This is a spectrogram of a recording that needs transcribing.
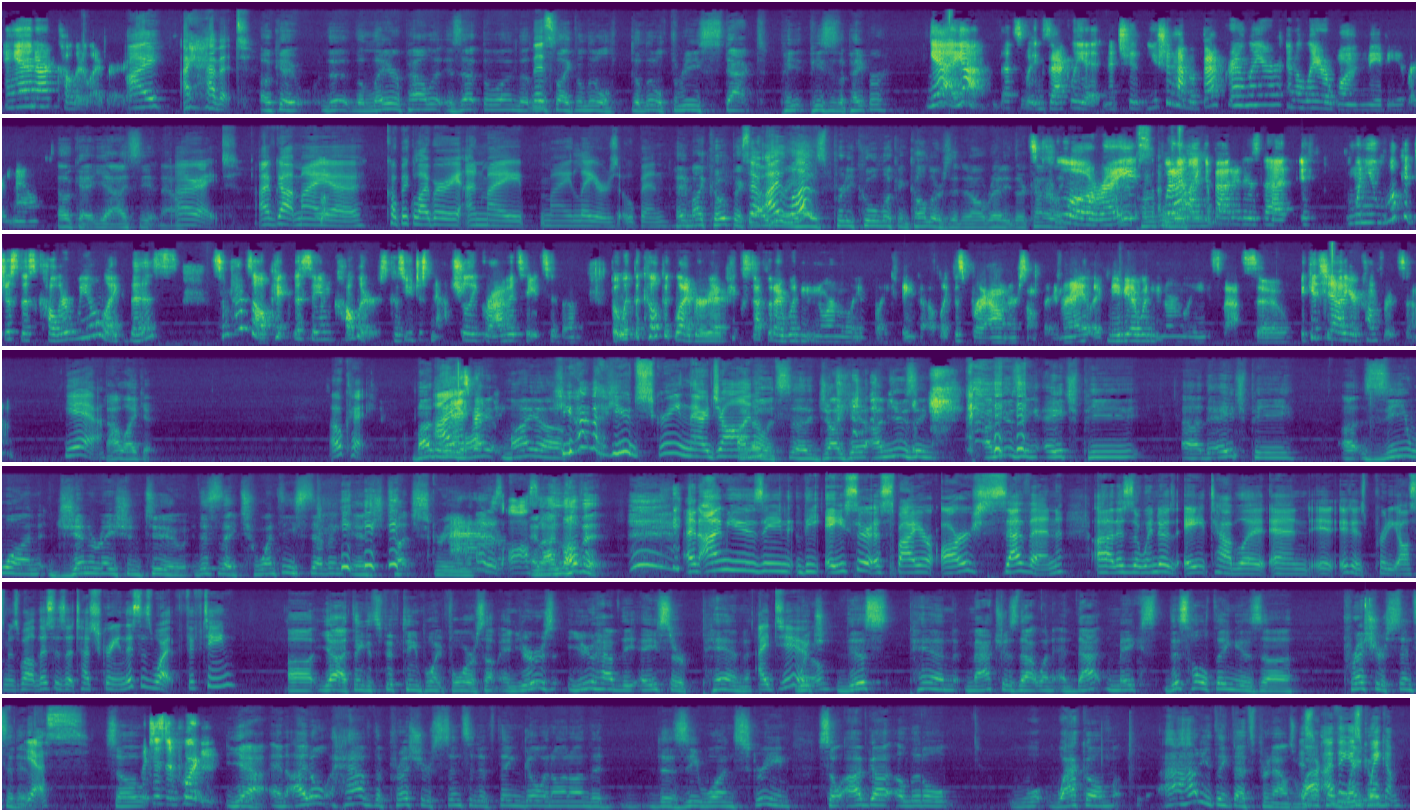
and our color library. I I have it. okay, the the layer palette is that the one that This- looks like the little the little three stacked pieces of paper? Yeah, yeah, that's exactly it. And it should you should have a background layer and a layer one maybe right now. Okay, yeah, I see it now. All right. I've got my uh, Copic library and my my layers open. hey, my Copic So I library love- has pretty cool looking colors in it already. They're kind of Cool, like right? purple. What I like about it is that if when you look at just this color wheel like this, sometimes I'll pick the same colors because you just naturally gravitate to them. But with the Copic library, I pick stuff that I wouldn't normally like think of, like this brown or something, right? Like maybe I wouldn't normally use that. So it gets you out of your comfort zone. Yeah. I like it. Okay. By the way, I- my my uh, You have a huge screen there, John. I know it's uh, gigantic. I'm using I'm using HP uh, the HP uh, Z1 Generation 2. This is a 27 inch touchscreen, That is awesome. and I love it. And I'm using the Acer Aspire R7. Uh, this is a Windows 8 tablet, and it, it is pretty awesome as well. This is a touchscreen. This is what, 15? Uh, yeah, I think it's 15.4 or something. And yours, you have the Acer pen. I do. Which this pen matches that one, and that makes this whole thing is uh, pressure sensitive. Yes. So Which is important. Yeah, and I don't have the pressure sensitive thing going on on the the Z1 screen, so I've got a little w- Wacom. How how do you think that's pronounced? It's- Wacom. I think it's Wacom? Wacom.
